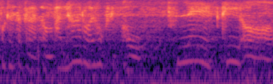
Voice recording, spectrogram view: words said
พุทธศักราช2566 เลขที่ออก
